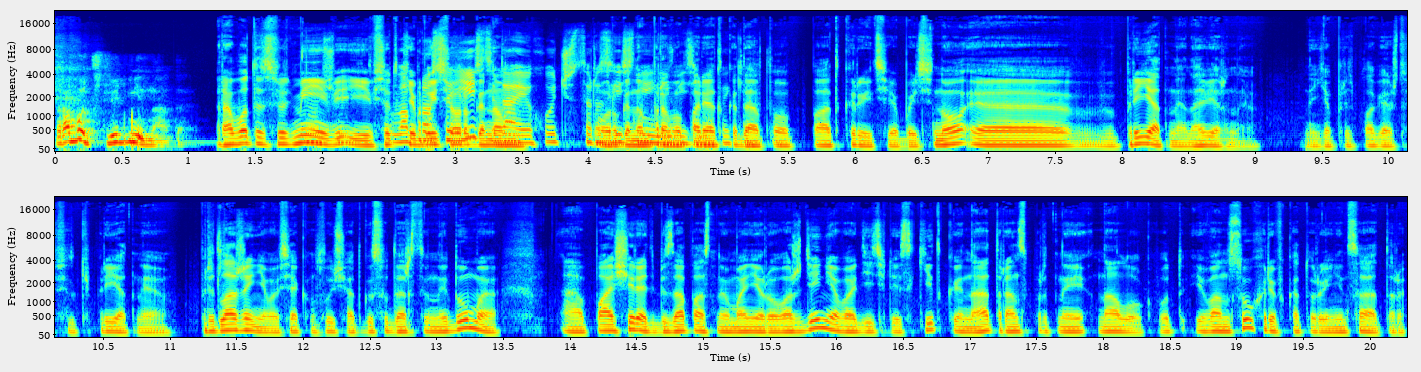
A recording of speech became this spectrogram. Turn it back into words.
работать с людьми надо. Работать с людьми Очень. и, и все-таки быть органом, есть, да, и хочется органом правопорядка, да, по, по открытию быть. Но э, приятное, наверное. Я предполагаю, что все-таки приятное предложение, во всяком случае, от Государственной Думы а, поощрять безопасную манеру вождения водителей скидкой на транспортный налог. Вот Иван Сухарев, который инициатор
